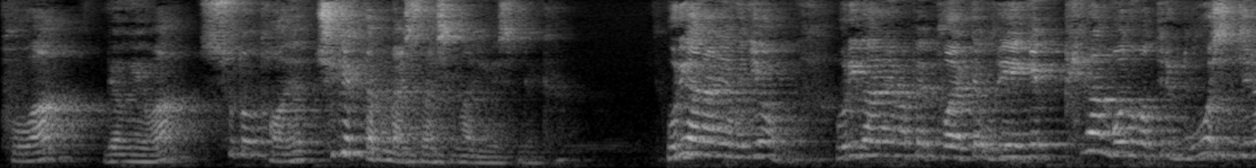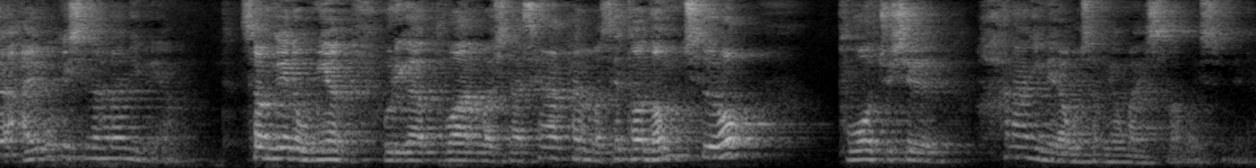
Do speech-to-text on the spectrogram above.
부와 명예와 수도 더하여 주겠다고 말씀하신 거 아니겠습니까? 우리 하나님은요, 우리가 하나님 앞에 구할 때 우리에게 필요한 모든 것들이 무엇인지를 알고 계시는 하나님이에요. 성경에 보면 우리가 구하는 것이나 생각하는 것에 더 넘치도록 부어주실 하나님이라고 성경 말씀하고 있습니다.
